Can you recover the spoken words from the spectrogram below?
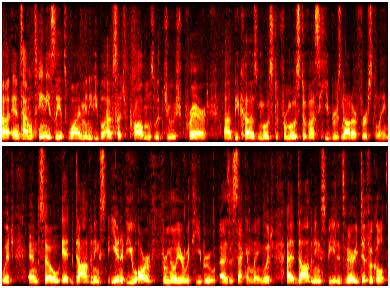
uh, and simultaneously, it's why many people have such problems with Jewish prayer, uh, because most for most of us, Hebrew is not our first language, and so at davening even if you are familiar with Hebrew as a second language, at davening speed, it's very difficult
